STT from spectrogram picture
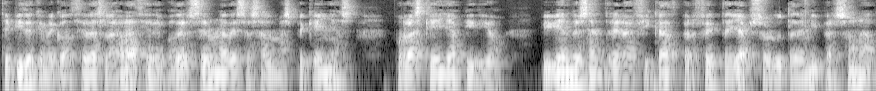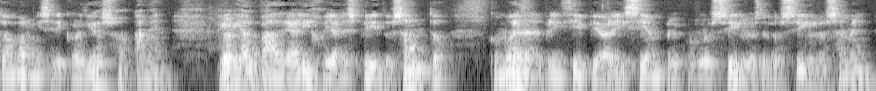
te pido que me concedas la gracia de poder ser una de esas almas pequeñas por las que ella pidió, viviendo esa entrega eficaz, perfecta y absoluta de mi persona a tu amor misericordioso. Amén. Gloria al Padre, al Hijo y al Espíritu Santo, como era en el principio, ahora y siempre, por los siglos de los siglos. Amén.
